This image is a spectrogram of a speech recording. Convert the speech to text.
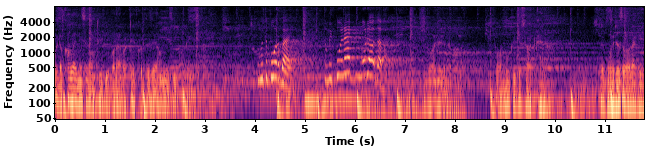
ওইটা খলাই নিয়েছিলাম ঠিকই পরে আবার টেক করতে যাই আমি নিজেই ভুলে গেছিলাম তুমি তো পড়বাই। তুমি পড়ে একদিন মরেও যাবা। দোয়াটা গেলে ভালো। তোমার মুখে কিছু আটকায় না। তাই বইটা যাওয়ার আগে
